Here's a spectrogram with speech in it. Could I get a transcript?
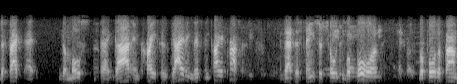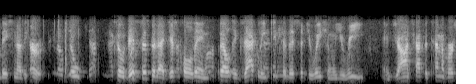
the fact that the most that God and Christ is guiding this entire process. That the saints are chosen before before the foundation of the earth. So so this sister that just called in fell exactly into this situation when you read in John chapter 10 and verse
